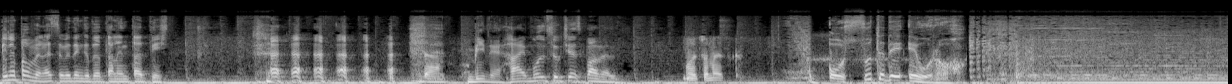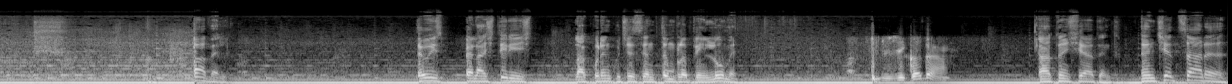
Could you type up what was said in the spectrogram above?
Bine, Pavel, hai să vedem cât de talentat ești. Da, Bine, hai, mult succes, Pavel! mulțumesc. 100 de euro. Pavel, te uiți pe la știri, ești la curent cu ce se întâmplă prin lume? Zic că da. Atunci și atent. În ce țară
